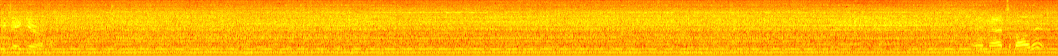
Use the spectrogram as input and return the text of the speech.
we take care of him. And that's about it.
